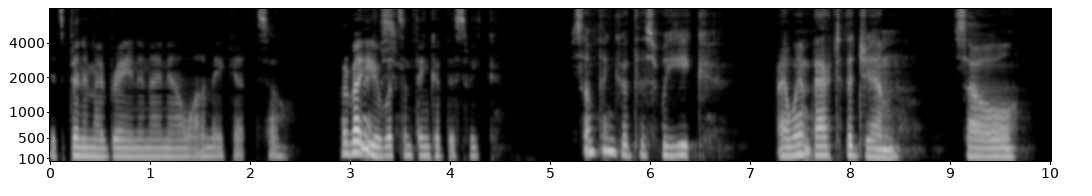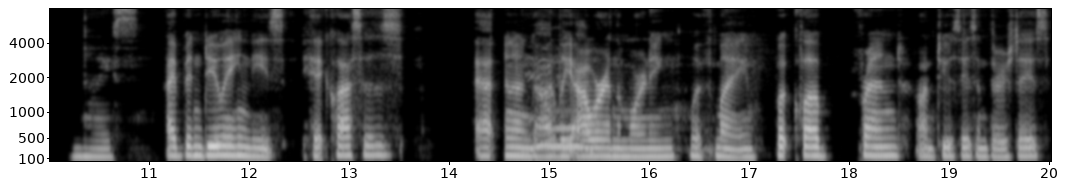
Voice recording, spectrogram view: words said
it's been in my brain and I now want to make it. So, what about you? What's something good this week? Something good this week. I went back to the gym. So Nice. I've been doing these HIIT classes at an ungodly Yeah. hour in the morning with my book club friend on Tuesdays and Thursdays,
